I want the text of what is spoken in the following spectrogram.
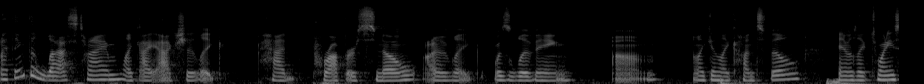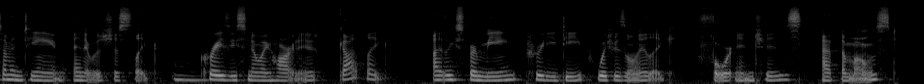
I think the last time like I actually like had proper snow, I like was living um like in like Huntsville and it was like 2017 and it was just like crazy snowing hard and it got like at least for me pretty deep, which was only like four inches at the most.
